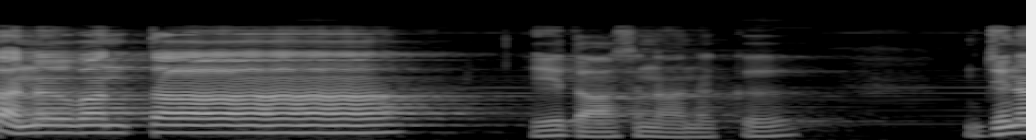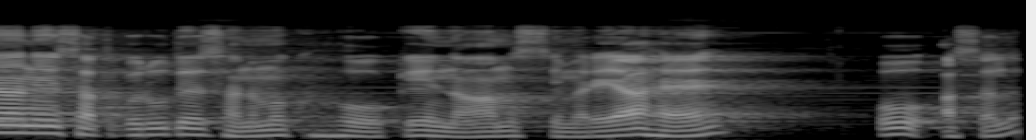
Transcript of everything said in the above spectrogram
ਧਨਵੰਤਾ। हे ਦਾਸ ਨਾਨਕ, ਜਿਨ੍ਹਾਂ ਨੇ ਸਤਿਗੁਰੂ ਦੇ ਸਨਮੁਖ ਹੋ ਕੇ ਨਾਮ ਸਿਮਰਿਆ ਹੈ, ਉਹ ਅਸਲ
